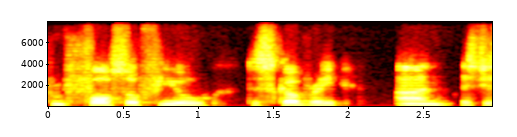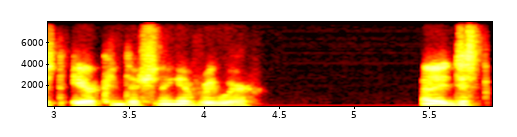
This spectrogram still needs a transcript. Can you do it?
from fossil fuel discovery, and it's just air conditioning everywhere, and it just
